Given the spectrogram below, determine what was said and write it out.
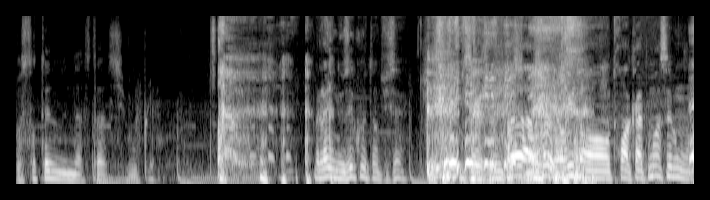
Ressentez-nous une Nastase, s'il vous plaît. Là, il nous écoute, hein, tu sais. Je sais, tu sais, je dis pas, a priori, dans 3-4 mois, c'est bon. hein.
